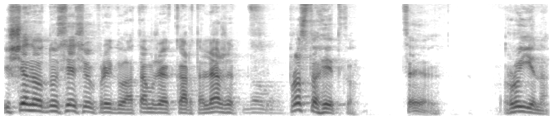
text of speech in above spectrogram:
і ще на одну сесію прийду, а там вже як карта ляже. Добре. Просто гидко. Це руїна.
